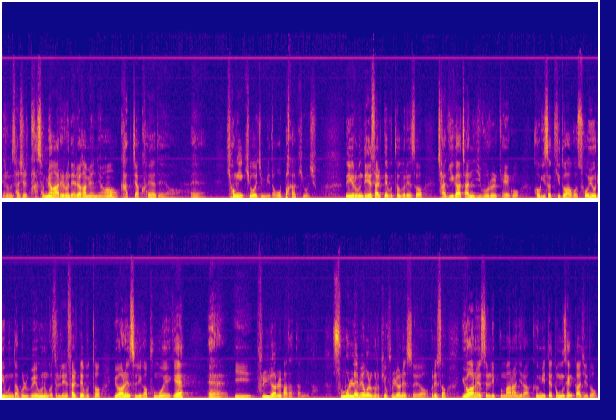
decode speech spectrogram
여러분, 사실 5명 아래로 내려가면요. 각자 커야 돼요. 예. 형이 키워집니다. 오빠가 키워주고. 근데 여러분, 4살 때부터 그래서 자기가 잔 이불을 개고 거기서 기도하고 소요리 문답을 외우는 것을 4살 때부터 요한 웨슬리가 부모에게 예, 이 훈련을 받았답니다. 24명을 그렇게 훈련했어요. 그래서 요한 웨슬리뿐만 아니라 그 밑에 동생까지도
